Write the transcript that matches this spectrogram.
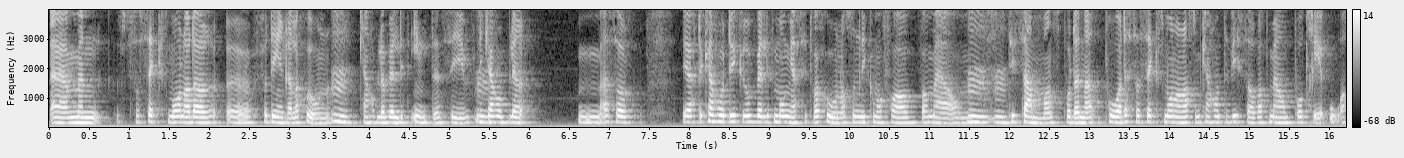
Eh, men så sex månader eh, för din relation kanske blir väldigt intensiv. Det kanske blir, mm, alltså Ja, det kanske dyker upp väldigt många situationer som ni kommer få vara med om tillsammans på, denna, på dessa sex månader som kanske inte vissa har varit med om på tre år.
